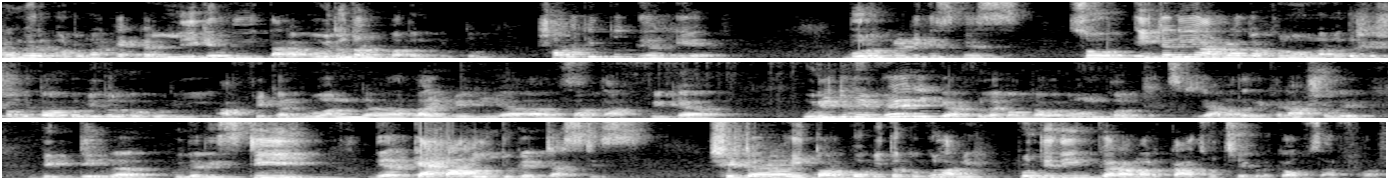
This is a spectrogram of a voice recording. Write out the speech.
গুমের ঘটনাকে একটা লিগেলি তারা বৈধতা উৎপাদন করতো, সবাই কিন্তু there here bureaucratic space so এইটা নিয়ে আমরা যখন অন্যান্য দেশের সঙ্গে তর্ক বিতর্ক করি African Rwanda Liberia South Africa we need to be very careful about our own context যে আমাদের এখানে আসলে ভিকটিমরা whether still they are capable to get justice সেটা এই তর্ক বিতর্কগুলো আমি প্রতিদিনকার আমার কাজ হচ্ছে এগুলোকে অবজার্ভ করা।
